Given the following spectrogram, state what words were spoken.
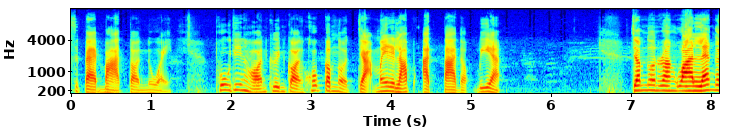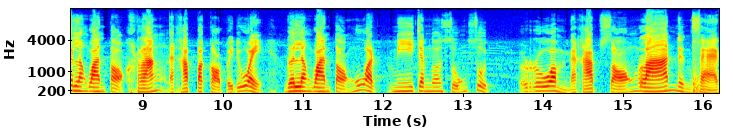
98 บาทต่อหน่วย ผู้ที่ถอนคืนก่อนครบกำหนดจะไม่ได้รับอัตราดอกเบี้ยจำนวนรางวัลและเงินรางวัลต่อครั้งนะครับ ประกอบไปด้วย เงินรางวัลต่องวดมีจำนวนสูงสุดรวมนะครับ2ล้าน1แสน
